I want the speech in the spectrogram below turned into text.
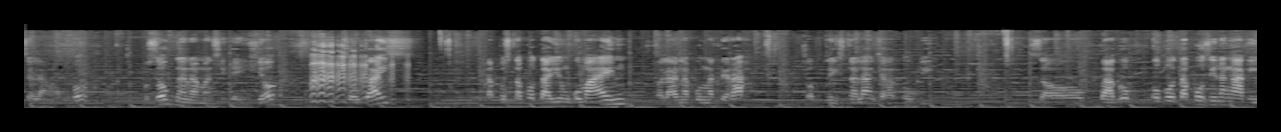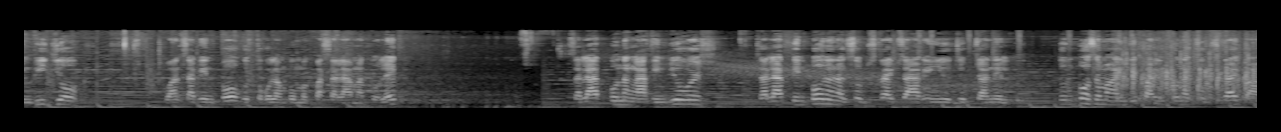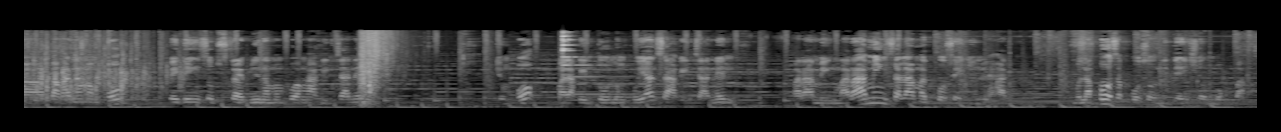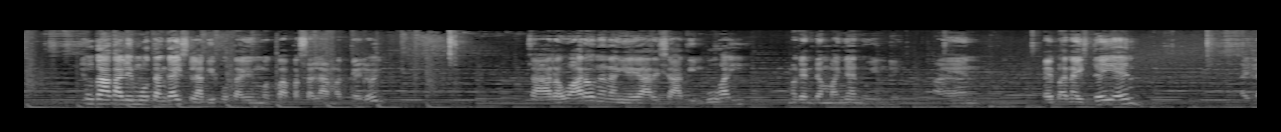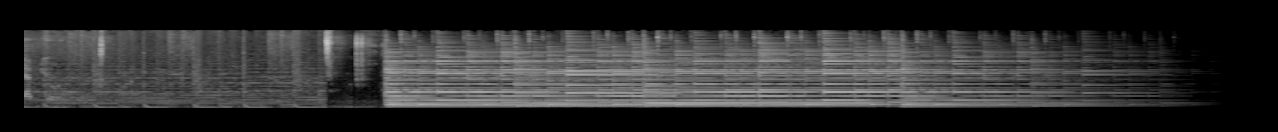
Salamat po. Busog na naman si Deisyo. So guys, tapos na po tayong kumain. Wala na pong natira. Soft drinks na lang, tsaka tubig. So, bago ko po tapusin ang aking video, once again po, gusto ko lang po magpasalamat ulit sa lahat po ng aking viewers, sa lahat din po na nag-subscribe sa aking YouTube channel. Doon po sa mga hindi pa rin po nag-subscribe, ah, baka naman po pwedeng subscribe nyo naman po ang aking channel. Yun po, malaking tulong po yan sa aking channel. Maraming maraming salamat po sa inyong lahat. Mula po sa puso ni Dension Mukbang. Yung kakalimutan guys, lagi po tayong magpapasalamat kay Lord. Sa araw-araw na nangyayari sa ating buhay, maganda man yan o hindi. And have a nice day and I love you.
